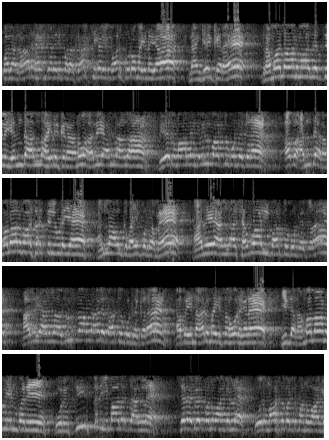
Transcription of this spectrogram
பல நாடகங்களை பல காட்சிகளை பார்க்கிறோமா இல்லையா? நான் கேட்கிறேன். ரமலான் மாதத்தில் எந்த அல்லாஹ் இருக்கிறானோ அதே அல்லாஹ் தான். வேறு மாதங்களில் பார்த்து கொண்டிருக்கிறான் அப்ப அந்த ரமலான் மாசத்தினுடைய அல்லாவுக்கு பயப்படுறோமே அதே அல்லாஹ் செவ்வாயில் பார்த்து கொண்டிருக்கிறான் அதே அல்லாஹ் துல்காவிலே பார்த்து கொண்டிருக்கிறான். அப்ப என் அருமை சகோதரர்களே இந்த ரமலானம் என்பது ஒரு சீசன் இபாதத்து அல்ல. சில பேர் பண்ணுவாங்கல்ல ஒரு மாசம் மட்டும் பண்ணுவாங்க.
